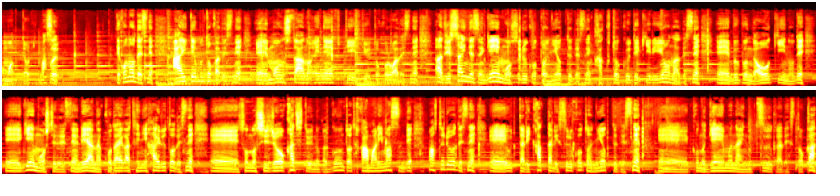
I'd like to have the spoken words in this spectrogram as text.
思っております。で、このですね、アイテムとかですね、えー、モンスターの NFT っていうところはですね、あ実際にですね、ゲームをすることによってですね、獲得できるようなですね、えー、部分が大きいので、えー、ゲームをしてですね、レアな個体が手に入るとですね、えその市場価値というのがぐんと高まりますんで、まあ、それをですね、え売ったり買ったりすることによってですね、えこのゲーム内の通貨ですとか、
